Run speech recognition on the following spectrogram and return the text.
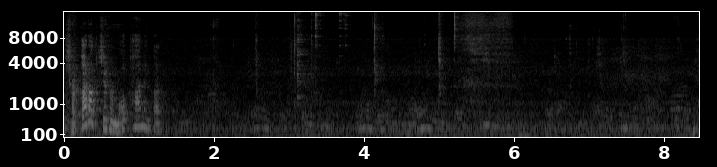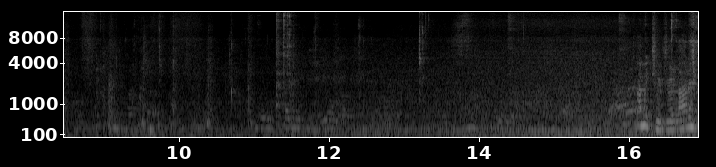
젓가락질을 못하니까 줄줄 나네.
